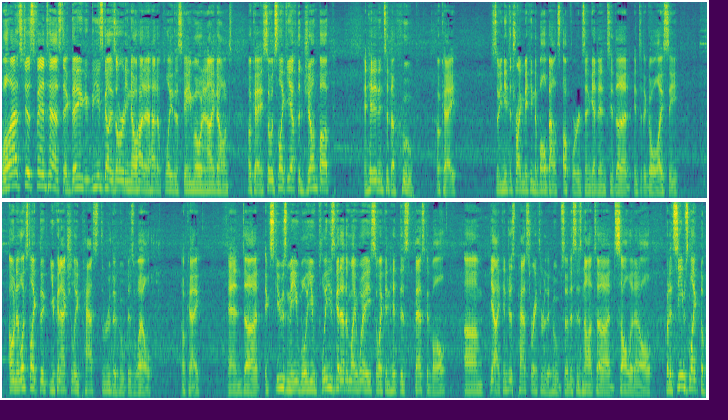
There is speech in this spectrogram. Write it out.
Well, that's just fantastic. They these guys already know how to how to play this game mode, and I don't. Okay, so it's like you have to jump up and hit it into the hoop. Okay. So you need to try making the ball bounce upwards and get into the into the goal. I see. Oh, and it looks like the you can actually pass through the hoop as well. Okay. And uh, excuse me, will you please get out of my way so I can hit this basketball? Um, yeah, I can just pass right through the hoop, so this is not uh, solid at all. But it seems like the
